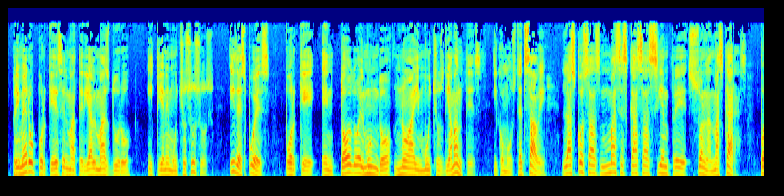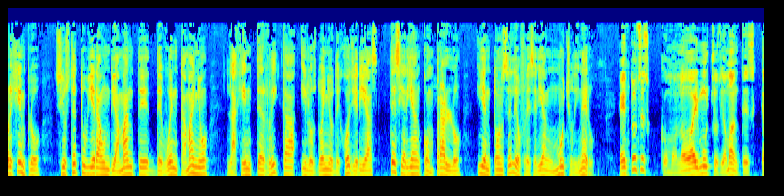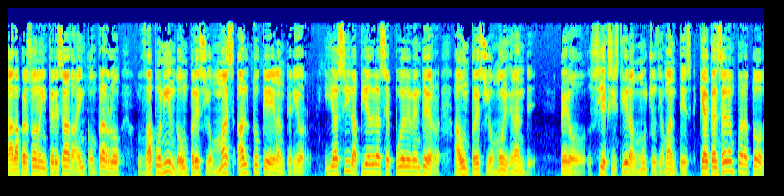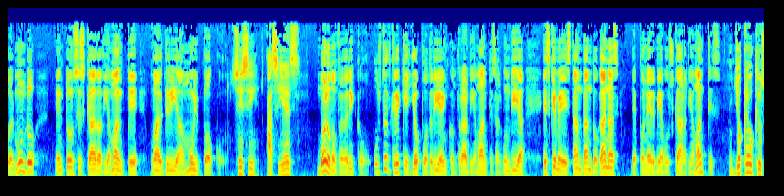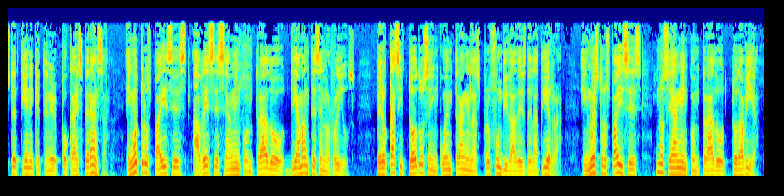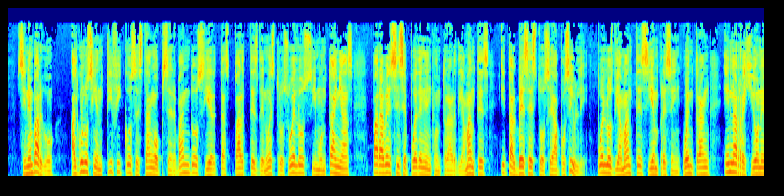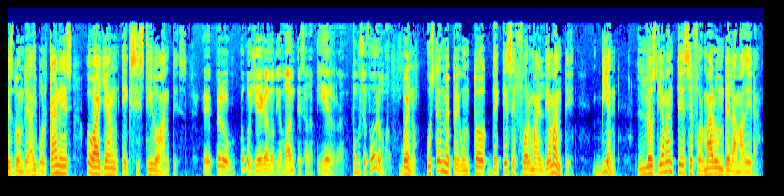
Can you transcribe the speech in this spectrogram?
Primero porque es el material más duro y tiene muchos usos. Y después porque en todo el mundo no hay muchos diamantes, y como usted sabe, las cosas más escasas siempre son las más caras. Por ejemplo, si usted tuviera un diamante de buen tamaño, la gente rica y los dueños de joyerías desearían comprarlo y entonces le ofrecerían mucho dinero. Entonces, como no hay muchos diamantes, cada persona interesada en comprarlo va poniendo un precio más alto que el anterior, y así la piedra se puede vender a un precio muy grande. Pero si existieran muchos diamantes que alcanzaran para todo el mundo, entonces cada diamante valdría muy poco. Sí, sí, así es. Bueno, don Federico, ¿usted cree que yo podría encontrar diamantes algún día? Es que me están dando ganas de ponerme a buscar diamantes. Yo creo que usted tiene que tener poca esperanza. En otros países a veces se han encontrado diamantes en los ríos, pero casi todos se encuentran en las profundidades de la tierra. En nuestros países no se han encontrado todavía. Sin embargo, algunos científicos están observando ciertas partes de nuestros suelos y montañas para ver si se pueden encontrar diamantes y tal vez esto sea posible, pues los diamantes siempre se encuentran en las regiones donde hay volcanes o hayan existido antes. Eh, pero, ¿cómo llegan los diamantes a la Tierra? ¿Cómo se forman? Bueno, usted me preguntó de qué se forma el diamante. Bien, los diamantes se formaron de la madera.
